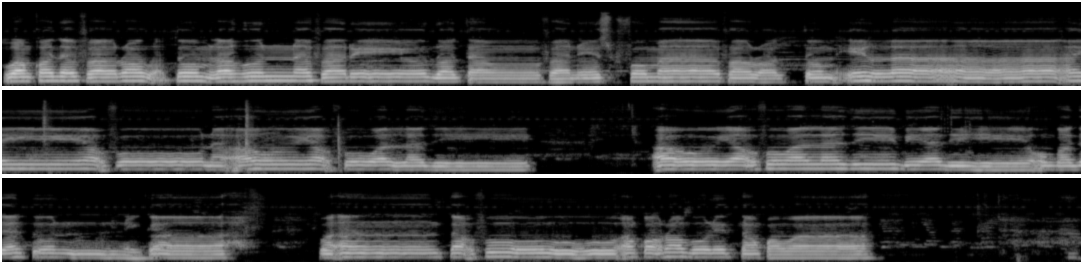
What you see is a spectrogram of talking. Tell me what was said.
وقد فرضتم لهن فريضة فنصف ما فرضتم إلا أن يعفون أو يعفو الذي أو يعفو الذي بيده عقدة النكاح وأن تعفوا أقرب للتقوى.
